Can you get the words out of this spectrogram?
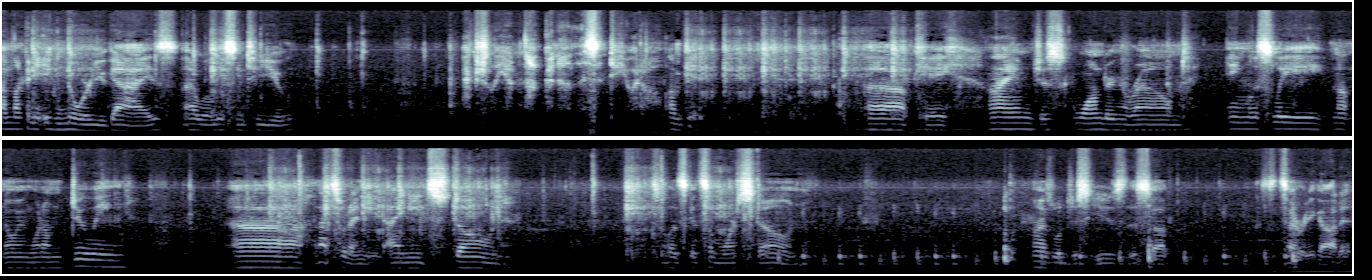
I'm not gonna ignore you guys. I will listen to you. Actually, I'm not gonna listen to you at all. I'm kidding. Uh, okay, I'm just wandering around aimlessly, not knowing what I'm doing. Uh, that's what I need. I need stone. So let's get some more stone. Might as well just use this up, since I already got it.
